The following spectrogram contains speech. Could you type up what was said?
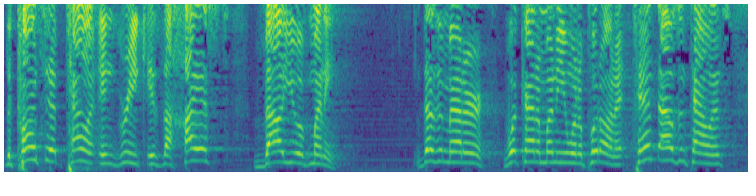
the concept talent in Greek is the highest value of money. It doesn't matter what kind of money you want to put on it. 10,000 talents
